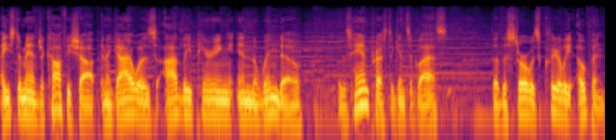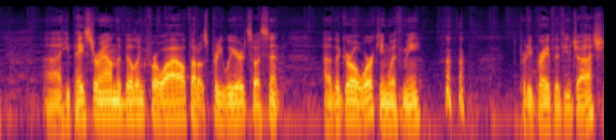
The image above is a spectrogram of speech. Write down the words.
I used to manage a coffee shop, and a guy was oddly peering in the window with his hand pressed against a glass, though the store was clearly open. Uh, he paced around the building for a while, thought it was pretty weird, so I sent uh, the girl working with me. pretty brave of you, Josh.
